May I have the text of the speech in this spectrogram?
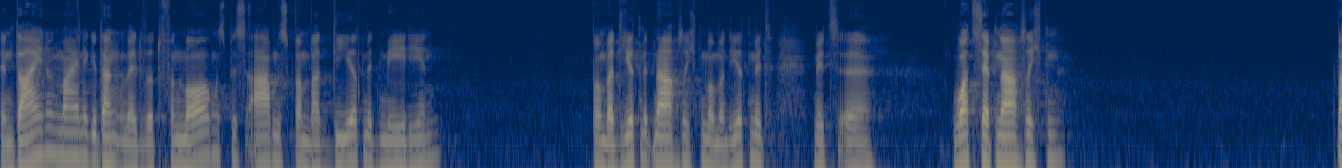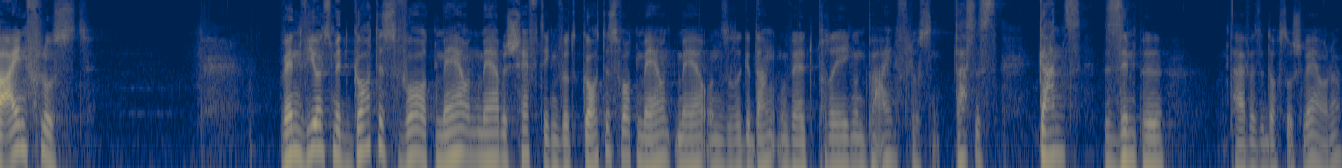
Denn deine und meine Gedankenwelt wird von morgens bis abends bombardiert mit Medien, bombardiert mit Nachrichten, bombardiert mit, mit äh, WhatsApp-Nachrichten, beeinflusst. Wenn wir uns mit Gottes Wort mehr und mehr beschäftigen, wird Gottes Wort mehr und mehr unsere Gedankenwelt prägen und beeinflussen. Das ist ganz simpel teilweise doch so schwer, oder?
